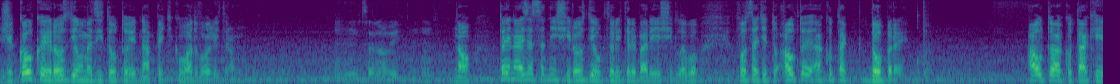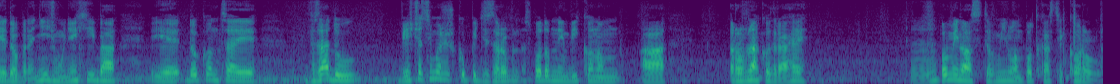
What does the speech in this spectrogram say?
Že koľko je rozdiel medzi touto 1.5 a 2 litrom? Mhm, cenový. Mhm. No, to je najzásadnejší rozdiel, ktorý treba riešiť, lebo v podstate to auto je ako tak dobré. Auto ako také je dobré, nič mu nechýba, je, dokonca je vzadu, vieš čo si môžeš kúpiť s, rov, s podobným výkonom a rovnako drahé? Mhm. Spomínal si to v minulom podcaste Corollu.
